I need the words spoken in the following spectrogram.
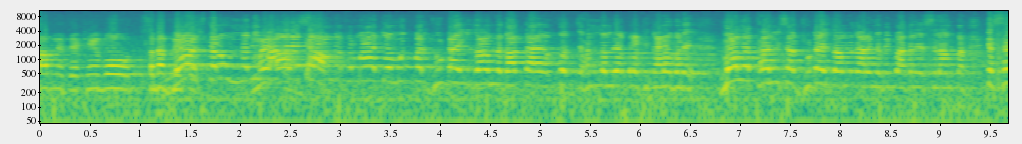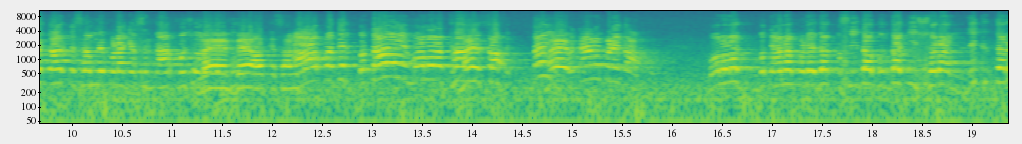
آپ نے دیکھیں وہ سند عرض کروں نبی پاک علیہ السلام نے فرمایا جو مجھ پر جھوٹا الزام لگاتا ہے وہ جہنم میں اپنا ٹھکانہ بنے۔ مولانا تھانوی صاحب جھوٹا الزام لگا رہے ہیں نبی پاک علیہ السلام پر کہ سرکار کے سامنے پڑا گیا سرکار خوش ہو رہے ہیں۔ میں آپ کے سامنے آپ اگر بتائیں مولانا تھانوی صاحب نہیں بتانا پڑے گا آپ کو۔ مولانا بتانا پڑے گا قصیدہ بردہ کی شرح لکھ کر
